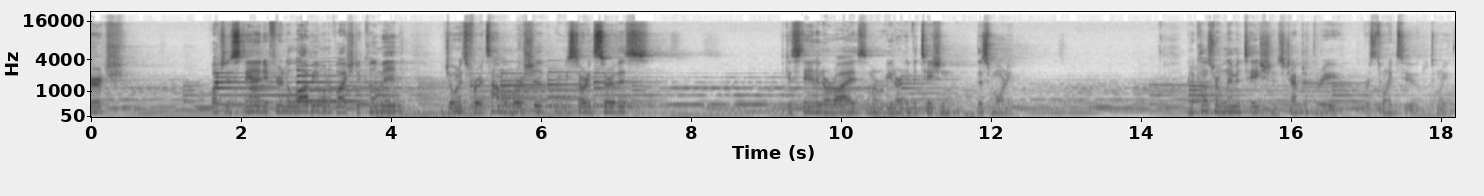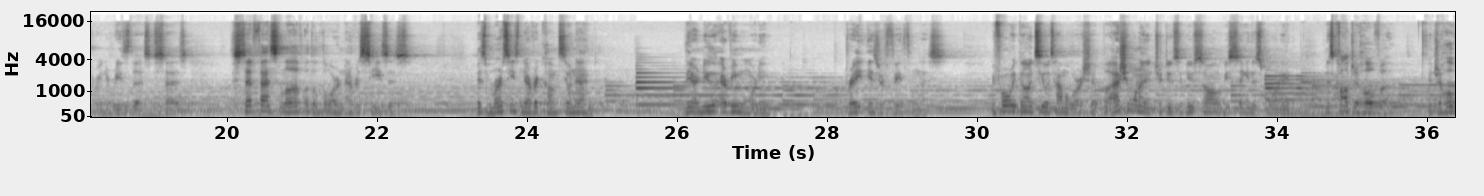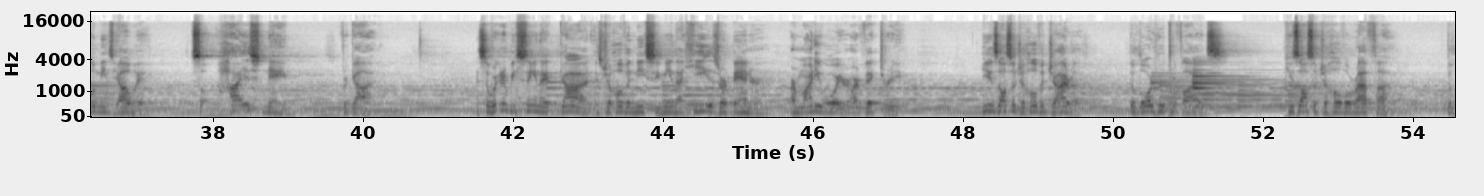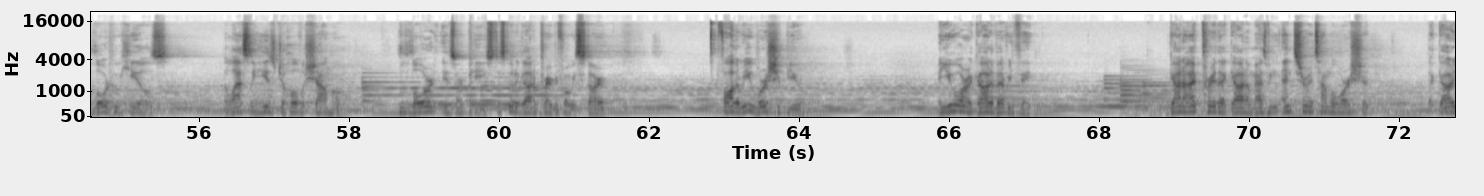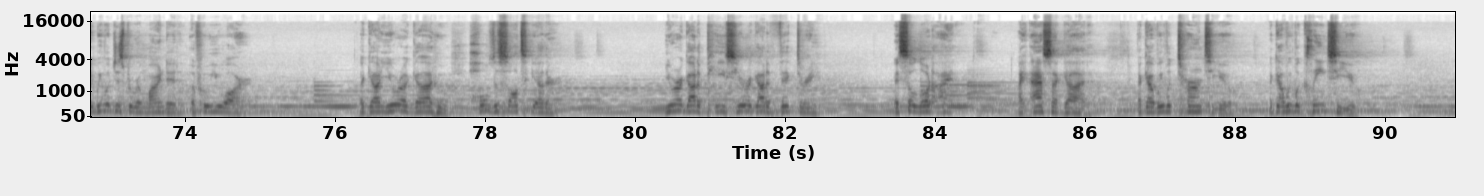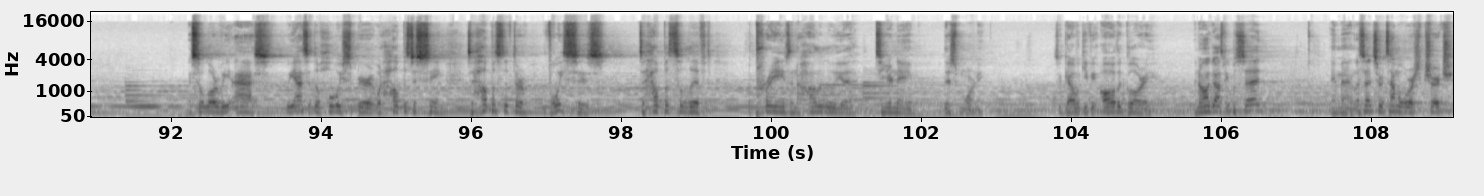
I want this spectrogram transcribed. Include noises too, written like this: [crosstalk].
church. Invite you stand. If you're in the lobby, I want to invite you to come in, join us for a time of worship. We're going to be starting service. You can stand and arise. I'm going to read our invitation this morning. And it comes from Lamentations chapter 3, verse 22 to 23. And it reads this It says, The steadfast love of the Lord never ceases, His mercies never come to an end. They are new every morning. Great is your faithfulness. Before we go into a time of worship, I actually want to introduce a new song we'll be singing this morning. And it's called Jehovah. And Jehovah means Yahweh. So highest name for God. And so we're going to be singing that God is Jehovah Nisi, meaning that He is our banner, our mighty warrior, our victory. He is also Jehovah Jireh, the Lord who provides. He's also Jehovah Rapha, the Lord who heals. And lastly, He is Jehovah Shalom. The Lord is our peace. Let's go to God and pray before we start. Father, we worship you. And you are a God of everything. God, I pray that God, um, as we enter in a time of worship, that God, we would just be reminded of who you are. That God, you are a God who holds us all together. You are a God of peace. You are a God of victory. And so, Lord, I, I ask that God, that God, we would turn to you. That God, we would cling to you. And so, Lord, we ask, we ask that the Holy Spirit would help us to sing, to help us lift our voices, to help us to lift a praise and a hallelujah to your name this morning. So, God, we give you all the glory. And all God's people said, Amen. Let's enter a time of worship, church.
